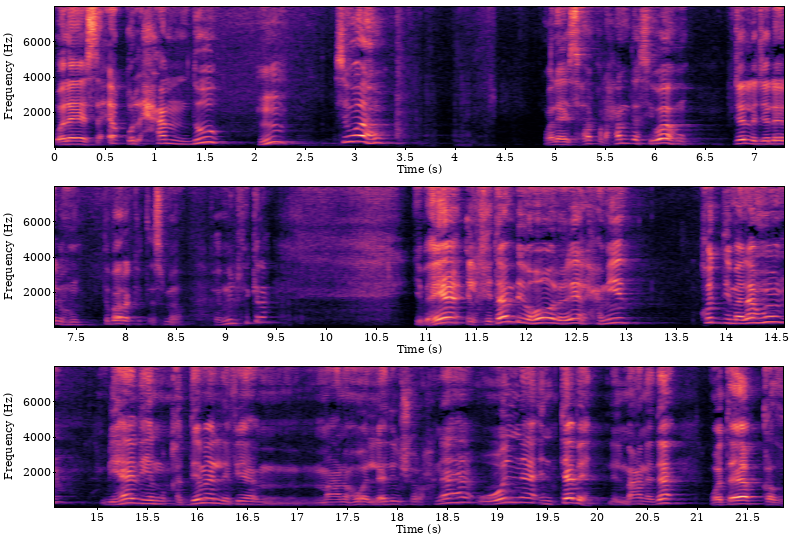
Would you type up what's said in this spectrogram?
ولا يستحق الحمد سواه. ولا يستحق الحمد سواه. جل جلاله تباركت اسمه. فاهمين الفكرة؟ يبقى هي الختام به هو الولي الحميد قدم له بهذه المقدمة اللي فيها معنى هو الذي وشرحناها وقلنا انتبه للمعنى ده وتيقظ.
